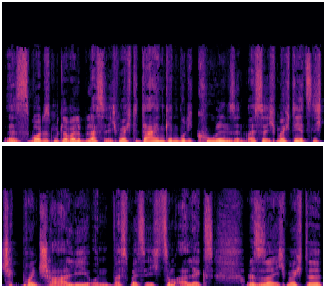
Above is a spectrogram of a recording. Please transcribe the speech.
das Wort ist mittlerweile belastet. Ich möchte dahin gehen, wo die coolen sind. Weißt du, ich möchte jetzt nicht Checkpoint Charlie und was weiß ich zum Alex oder so, sondern ich möchte,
